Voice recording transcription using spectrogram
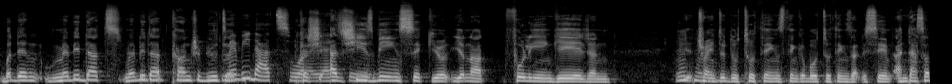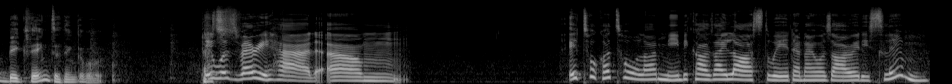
But then maybe that's maybe that contributed. Maybe that's why. because she, as she's being sick, you're you're not fully engaged and you're Mm-hmm. trying to do two things, think about two things at the same, and that's a big thing to think about. it was very hard. Um, it took a toll on me because I lost weight and I was already slim.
